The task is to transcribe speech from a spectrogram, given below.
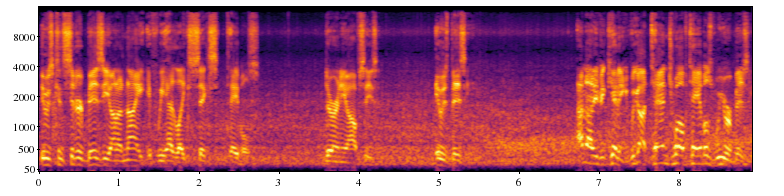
it was considered busy on a night if we had like six tables during the off season. It was busy. I'm not even kidding. If we got 10, 12 tables, we were busy.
